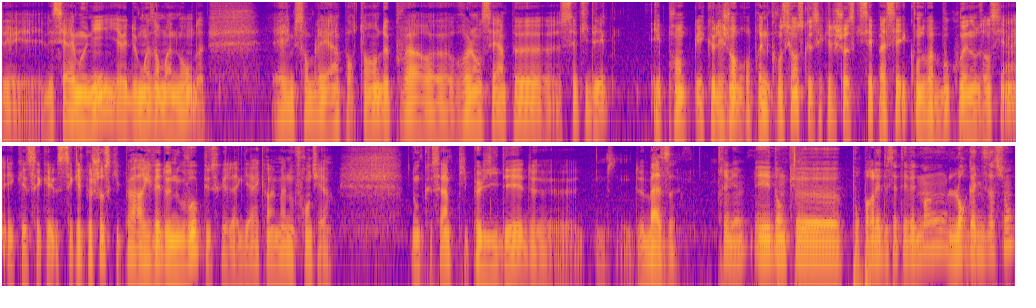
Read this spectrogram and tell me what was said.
les, cérémonies, il y avait de moins en moins de monde. Et il me semblait important de pouvoir euh, relancer un peu euh, cette idée et, prendre, et que les gens reprennent conscience que c'est quelque chose qui s'est passé, qu'on doit beaucoup à nos anciens et que c'est que- c'est quelque chose qui peut arriver de nouveau puisque la guerre est quand même à nos frontières. Donc c'est un petit peu l'idée de, de base. Très bien. Et donc euh, pour parler de cet événement, l'organisation,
